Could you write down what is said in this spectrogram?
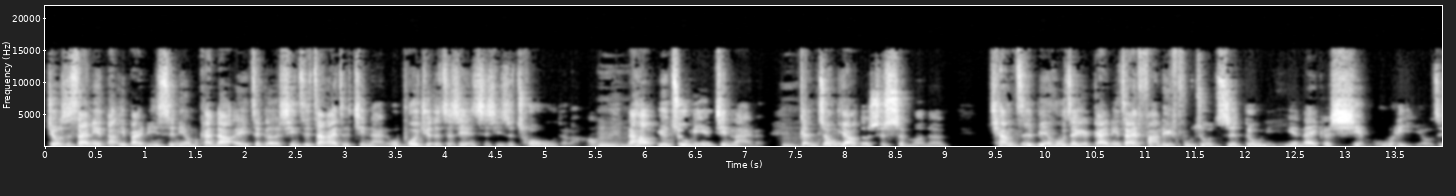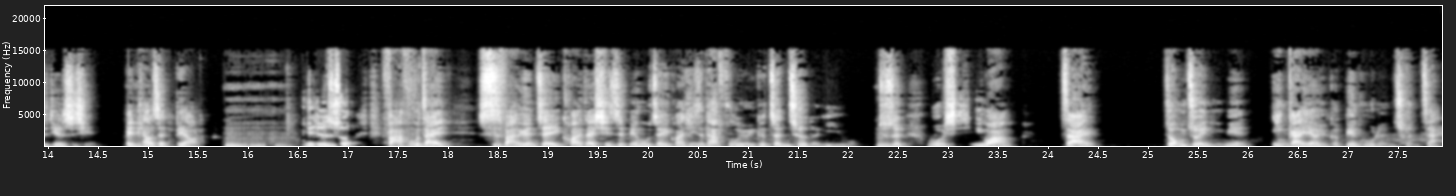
九十三年到一百零四年，我们看到，哎，这个心智障碍者进来了，我不会觉得这件事情是错误的了，哈。嗯。然后原住民也进来了。嗯。更重要的是什么呢？强制辩护这个概念在法律辅助制度里面，那个显无理由这件事情被调整掉了。嗯嗯嗯。也就是说，法服在司法院这一块，在刑事辩护这一块，其实它负有一个政策的义务，就是我希望在重罪里面应该要有个辩护人存在。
